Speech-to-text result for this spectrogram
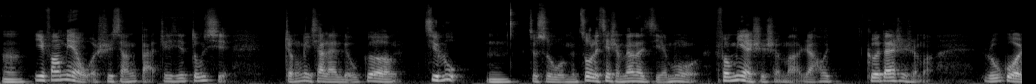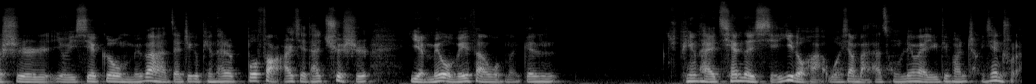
嗯一方面，我是想把这些东西整理下来，留个记录，嗯就是我们做了些什么样的节目，封面是什么，然后歌单是什么。如果是有一些歌我们没办法在这个平台上播放，而且它确实也没有违反我们跟平台签的协议的话，我想把它从另外一个地方呈现出来。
